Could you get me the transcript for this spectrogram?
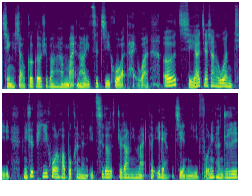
请小哥哥去帮他买，然后一次寄过来台湾，而且要加上个问题，你去批货的话，不可能一次都只让你买个一两。件衣服，你可能就是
